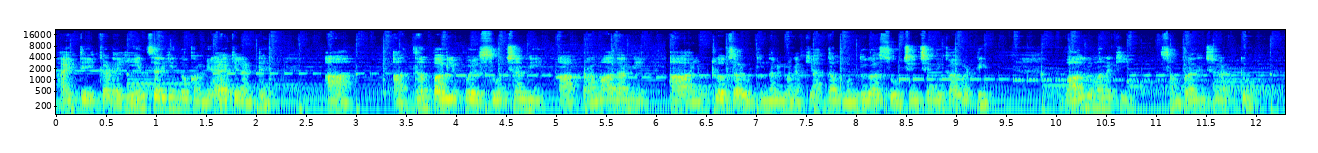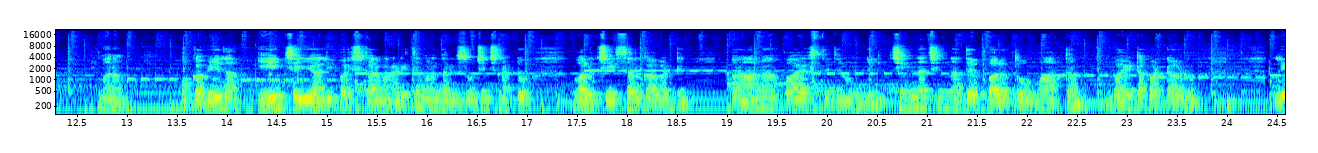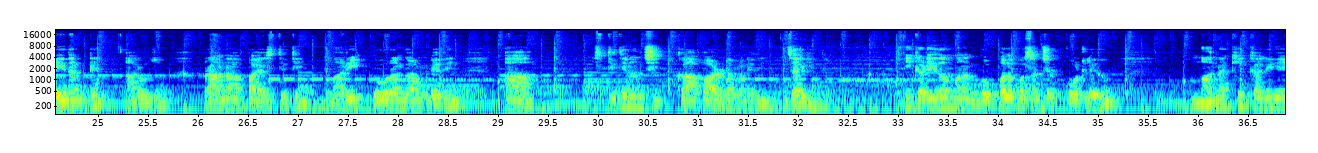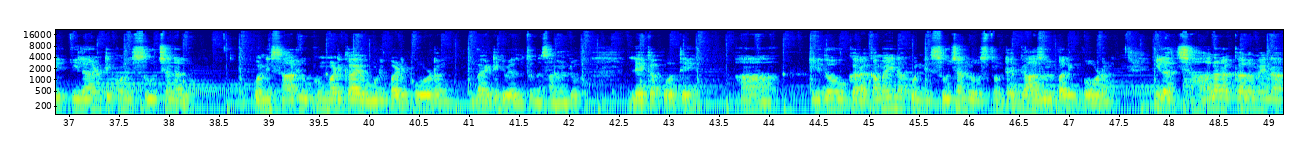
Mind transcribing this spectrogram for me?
అయితే ఇక్కడ ఏం జరిగింది ఒక మిరాకిల్ అంటే ఆ అద్దం పగిలిపోయే సూచనని ఆ ప్రమాదాన్ని ఆ ఇంట్లో జరుగుతుందని మనకి అద్దం ముందుగా సూచించింది కాబట్టి వాళ్ళు మనకి సంప్రదించినట్టు మనం ఒకవేళ ఏం చేయాలి పరిష్కారం అని అడిగితే మనం దానికి సూచించినట్టు వాళ్ళు చేశారు కాబట్టి ప్రాణాపాయ స్థితి నుండి చిన్న చిన్న దెబ్బలతో మాత్రం బయటపడ్డాడు. లేదంటే ఆ రోజు ప్రాణాపాయ స్థితి మరీ ఘోరంగా ఉండేది. ఆ స్థితి నుంచి కాపాడడం అనేది జరిగింది. ఇక్కడ ఏదో మనం గొప్పల కోసం చెప్పుకోవట్లేదు. మనకి కలిగే ఇలాంటి కొన్ని సూచనలు కొన్నిసార్లు గుమ్మడికాయ ఊడి పడిపోవడం బయటికి వెళ్తున్న సమయంలో లేకపోతే ఏదో ఒక రకమైన కొన్ని సూచనలు వస్తుంటాయి గాజులు పలికిపోవడం ఇలా చాలా రకాలమైన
